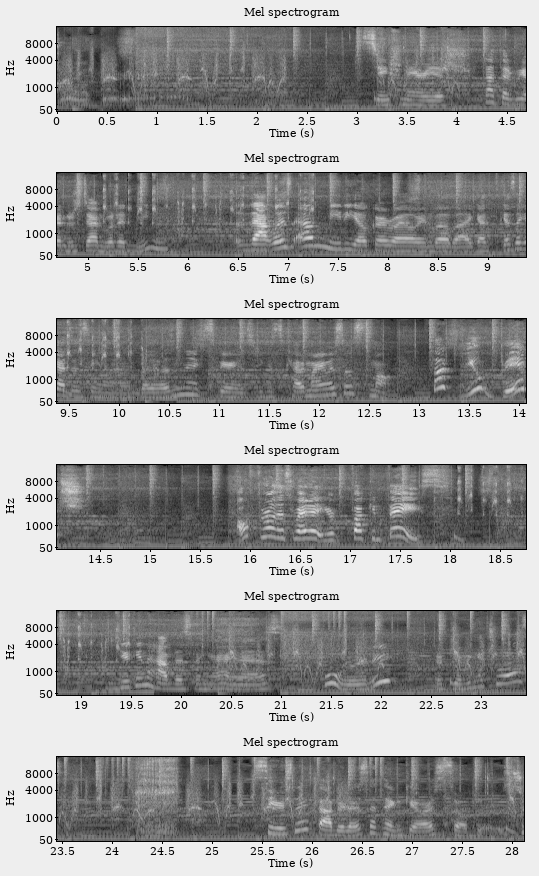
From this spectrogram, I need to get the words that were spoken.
So big. Stationary-ish. Not that we understand what it means. That was a mediocre Royal Rainbow, but I guess I got to see one. But it wasn't an experience because Katamari was so small. Fuck you, bitch! I'll throw this right at your fucking face! You can have this thing, Your Highness. Oh, really? You're giving it to us? Seriously? Fabulous. I think you're so pleased.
